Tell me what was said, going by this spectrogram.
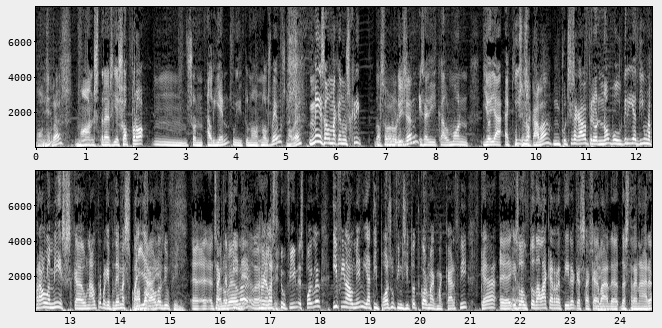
Monstres. Eh? Monstres i això, però mm, són aliens, vull dir, tu no, no els veus. Molt bé. Més el mecanoscrit del segon origen, és a dir, que el món jo ja aquí... Potser no, s'acaba? Mm, Potser s'acaba, però no voldria dir una paraula més que una altra, perquè podem espatllar. La paraula eh? es diu fin. Eh, eh, exacte, La novel·la fin, eh? La novel·la es fin. diu fin, spoiler. I finalment ja t'hi poso fins i tot Cormac McCarthy, que eh, és l'autor de La carretera, que s'ha acabat de- d'estrenar ara,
